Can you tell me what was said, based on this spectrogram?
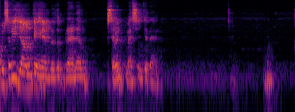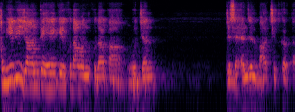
हम सभी जानते हैं ब्रदर ब्रैनम सेवेंथ मैसेंजर है। हम ये भी जानते हैं कि खुदावंद खुदा का वो जन, जैसे एंजल बातचीत करता,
